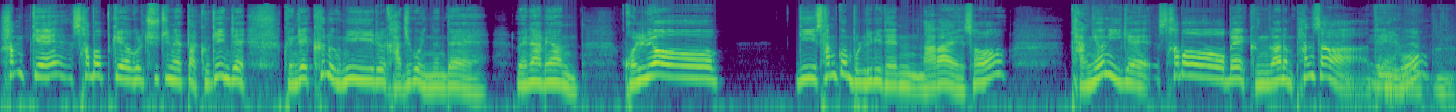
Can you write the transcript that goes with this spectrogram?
함께 사법 개혁을 추진했다. 그게 이제 굉장히 큰 의미를 가지고 있는데 왜냐하면 권력이 삼권 분립이 된 나라에서 당연히 이게 사법의 근간은 판사들이고 네, 네. 음.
